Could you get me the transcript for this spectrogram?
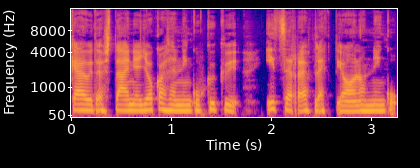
käytöstään ja jokaisen niin kuin kyky itsereflektioon on niin kuin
